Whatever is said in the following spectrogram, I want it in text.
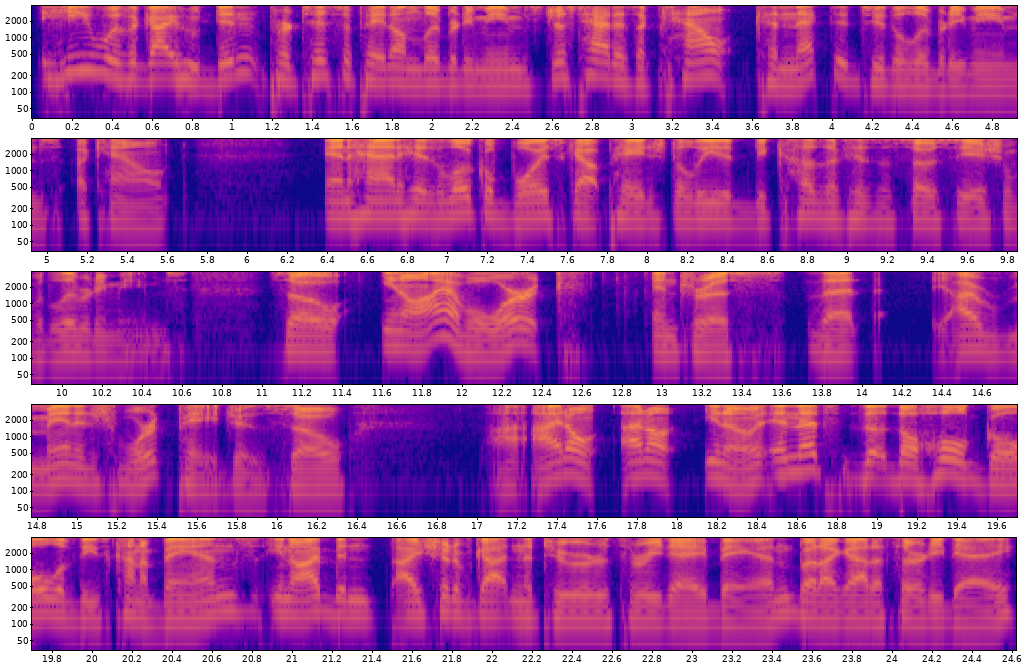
he was a guy who didn't participate on Liberty Memes, just had his account connected to the Liberty Memes account and had his local Boy Scout page deleted because of his association with Liberty Memes. So, you know, I have work interests that I manage work pages, so I don't, I don't, you know, and that's the the whole goal of these kind of bans. You know, I've been, I should have gotten a two or three day ban, but I got a thirty day,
